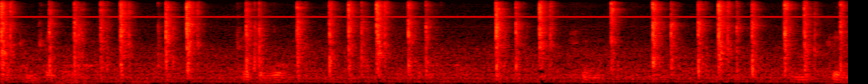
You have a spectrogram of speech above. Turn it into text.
Come take a walk. Take a walk. So, let's get on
